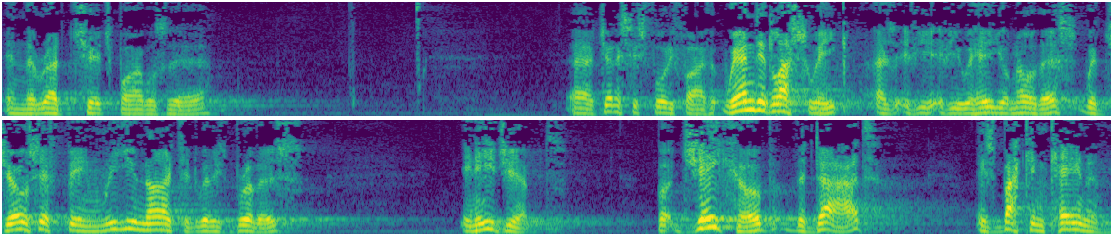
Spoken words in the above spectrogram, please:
in the red church Bibles there. Uh, Genesis 45. We ended last week, as if you, if you were here, you'll know this, with Joseph being reunited with his brothers in Egypt. But Jacob, the dad, is back in Canaan.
